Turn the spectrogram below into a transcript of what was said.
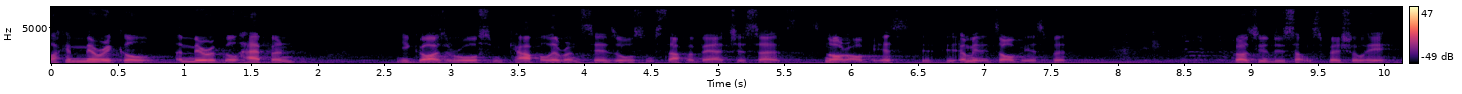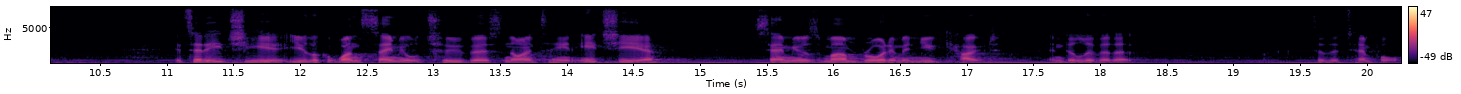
like a miracle, a miracle happened you guys are awesome couple. Everyone says awesome stuff about you, so it's, it's not obvious. I mean, it's obvious, but God's going to do something special here. It said each year, you look at 1 Samuel 2, verse 19, each year, Samuel's mum brought him a new coat and delivered it to the temple.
